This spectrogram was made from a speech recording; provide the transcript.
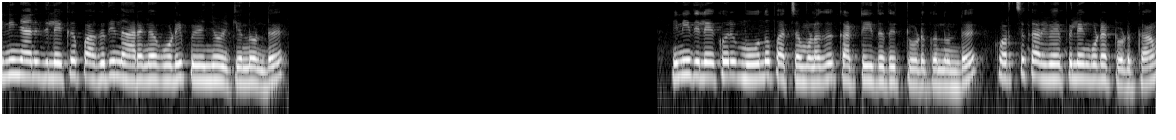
ഇനി ഞാൻ ഇതിലേക്ക് പകുതി നാരങ്ങ കൂടി പിഴിഞ്ഞൊഴിക്കുന്നുണ്ട്. ഇനി ഇതിലേക്ക് ഒരു മൂന്ന് പച്ചമുളക് കട്ട് ചെയ്തത് ഇട്ട് കൊടുക്കുന്നുണ്ട്. കുറച്ച് കറിവേപ്പിലയും കൂടെ ഇട്ട് കൊടുക്കാം.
